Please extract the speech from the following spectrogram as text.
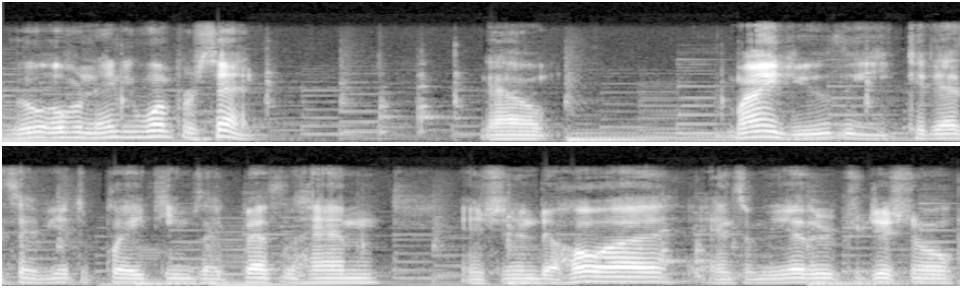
a little over 91%. Now, mind you, the cadets have yet to play teams like Bethlehem and Shenendehowa and some of the other traditional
